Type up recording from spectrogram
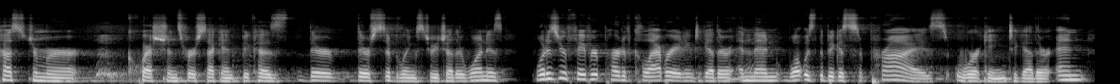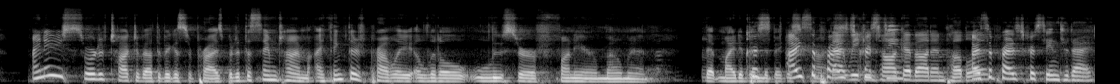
customer questions for a second because they're they're siblings to each other. One is what is your favorite part of collaborating together and then what was the biggest surprise working together? And I know you sort of talked about the biggest surprise, but at the same time, I think there's probably a little looser, funnier moment that might have been the biggest I surprise. surprised that we can talk about in public. I surprised Christine today.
